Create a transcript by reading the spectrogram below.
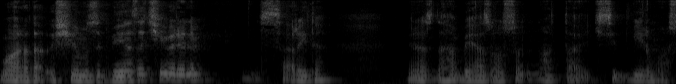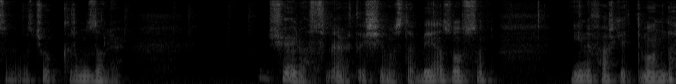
Bu arada ışığımızı beyaza çevirelim. Sarıydı. Biraz daha beyaz olsun. Hatta ikisi bir mi olsun? Bu çok kırmızı oluyor. Şöyle olsun. Evet ışığımız da beyaz olsun. Yeni fark ettim onu da.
